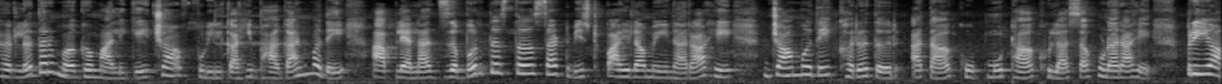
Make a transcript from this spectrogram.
ठरलं तर मग मालिकेच्या पुढील काही भागांमध्ये आपल्याला जबरदस्त असा ट्विस्ट पाहायला मिळणार आहे ज्यामध्ये खरं तर आता खूप मोठा खुलासा होणार आहे. प्रिया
